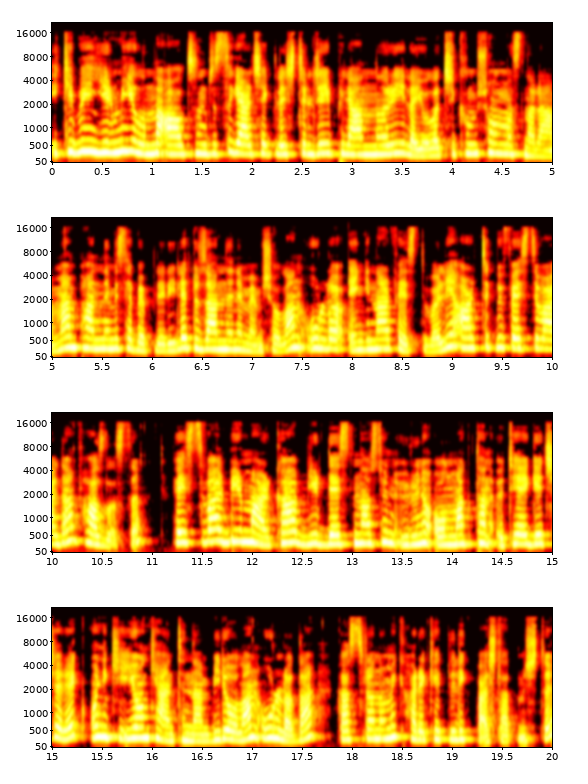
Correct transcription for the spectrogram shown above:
2020 yılında altıncısı gerçekleştirileceği planlarıyla yola çıkılmış olmasına rağmen pandemi sebepleriyle düzenlenememiş olan Urla Enginar Festivali artık bir festivalden fazlası. Festival bir marka, bir destinasyon ürünü olmaktan öteye geçerek 12 İyon kentinden biri olan Urla'da gastronomik hareketlilik başlatmıştır.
